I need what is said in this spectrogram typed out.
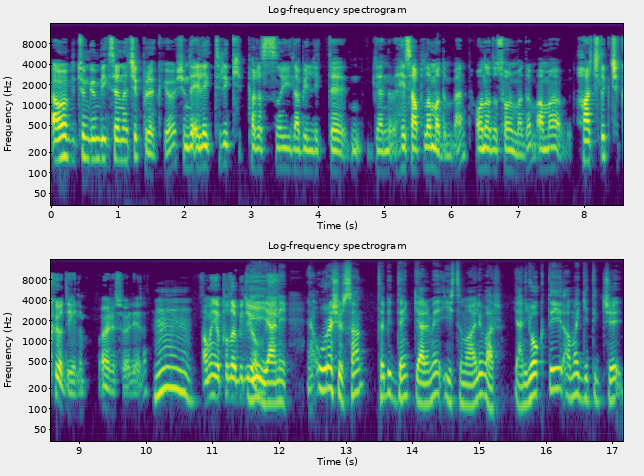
Ama bütün gün bilgisayarını açık bırakıyor. Şimdi elektrik parasıyla birlikte yani hesaplamadım ben. Ona da sormadım ama harçlık çıkıyor diyelim. Öyle söyleyelim. Hmm. Ama yapılabiliyor. İyi yani, yani uğraşırsan tabii denk gelme ihtimali var. Yani yok değil ama gittikçe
